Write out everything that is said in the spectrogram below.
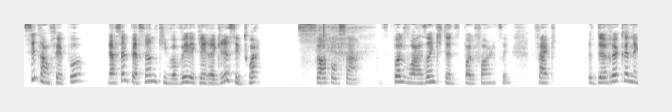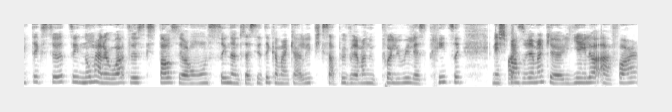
Si t'en fais pas, la seule personne qui va vivre avec les regrets, c'est toi. 100%. C'est pas le voisin qui te dit de pas le faire, tu sais. Fait que de reconnecter que ça, tu sais, no matter what, là, ce qui se passe, on le sait dans notre société comment caler, puis que ça peut vraiment nous polluer l'esprit, tu sais. Mais je Ouais. pense vraiment qu'il y a un lien là à faire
